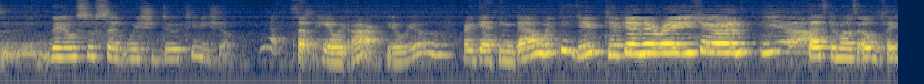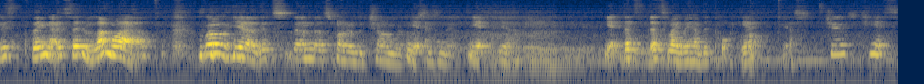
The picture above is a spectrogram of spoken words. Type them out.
Uh, they also said we should do a TV show. Yeah. So here we are. Here we are. We're getting down with the YouTube generation. Yeah. That's the most old latest thing I've said in a long while. well, yeah, that's and that's part of the charm with us, Yeah. isn't it? Yeah. Yeah. Yeah, that's that's why we have the talk, yeah? Yes. Cheers. Cheers.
